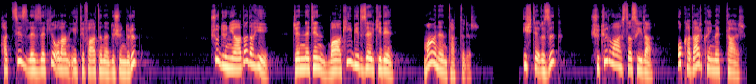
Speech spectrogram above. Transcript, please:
hadsiz lezzetli olan iltifatını düşündürüp, şu dünyada dahi cennetin baki bir zevkini manen tattırır. İşte rızık, şükür vasıtasıyla o kadar kıymettar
